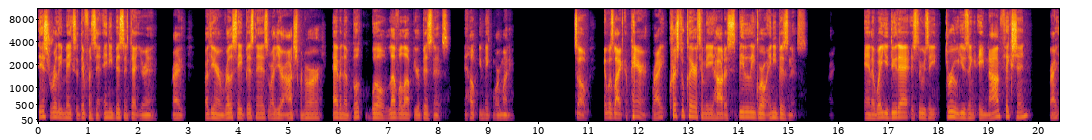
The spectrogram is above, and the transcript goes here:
This really makes a difference in any business that you're in, right? Whether you're in real estate business, whether you're an entrepreneur, having a book will level up your business and help you make more money. So it was like apparent, right? Crystal clear to me how to speedily grow any business. Right? And the way you do that is through, through using a nonfiction, right?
